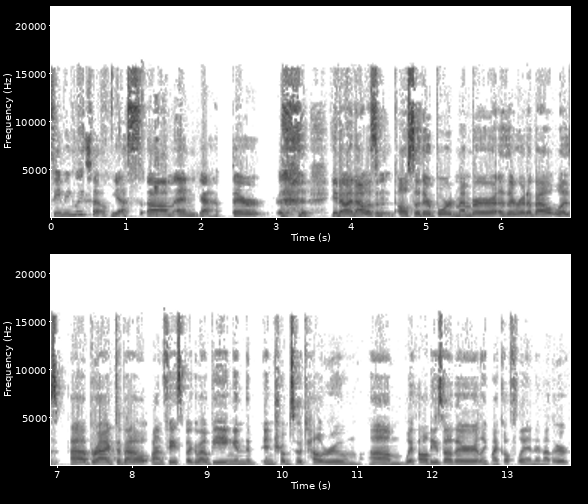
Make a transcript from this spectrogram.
Seemingly so, yes. Um, and yeah, they're, you know, and that wasn't also their board member, as I wrote about, was uh, bragged about on Facebook about being in the in Trump's hotel room um, with all these other like Michael Flynn and other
